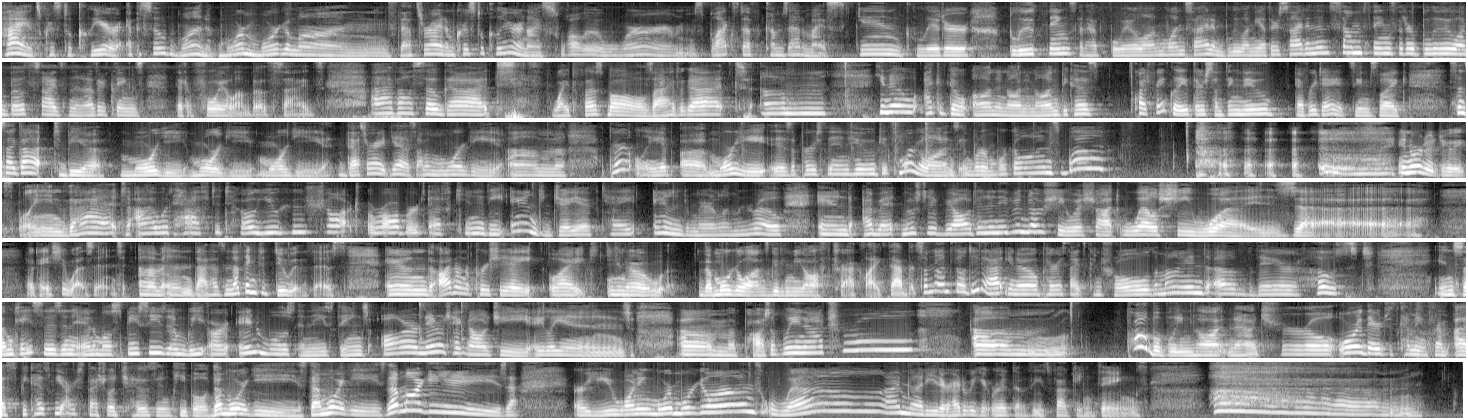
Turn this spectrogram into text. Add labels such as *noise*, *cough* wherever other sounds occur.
Hi, it's Crystal Clear, episode one of More Morgellons. That's right, I'm Crystal Clear and I swallow worms. Black stuff comes out of my skin, glitter, blue things that have foil on one side and blue on the other side, and then some things that are blue on both sides, and then other things that are foil on both sides. I've also got white fuzz balls. I've got, um, you know, I could go on and on and on because quite frankly, there's something new every day, it seems like. Since I got to be a morgie, morgie, morgie. That's right, yes, I'm a morgie. Um, apparently, a uh, morgie is a person who gets morgellons. And what are morgellons? Well, *laughs* In order to explain that, I would have to tell you who shot Robert F. Kennedy and JFK and Marilyn Monroe. And I bet most of y'all didn't even know she was shot. Well, she was. Uh, Okay, she wasn't. Um, and that has nothing to do with this. And I don't appreciate, like, you know, the Morgellons getting me off track like that. But sometimes they'll do that. You know, parasites control the mind of their host in some cases in the animal species, and we are animals, and these things are nanotechnology, aliens, um, possibly natural, um, probably not natural, or they're just coming from us because we are special chosen people. The Morgies, the Morgies, the Morgies. Are you wanting more Morgellons? Well, I'm not either. How do we get rid of these fucking things? um,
